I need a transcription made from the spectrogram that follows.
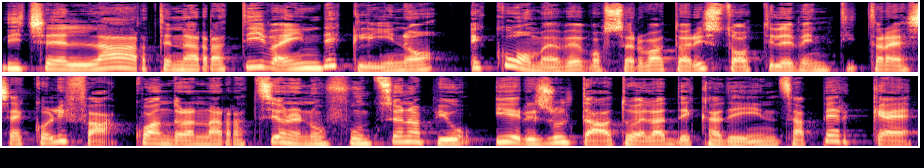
Dice l'arte narrativa è in declino e come aveva osservato Aristotele 23 secoli fa, quando la narrazione non funziona più, il risultato è la decadenza. Perché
